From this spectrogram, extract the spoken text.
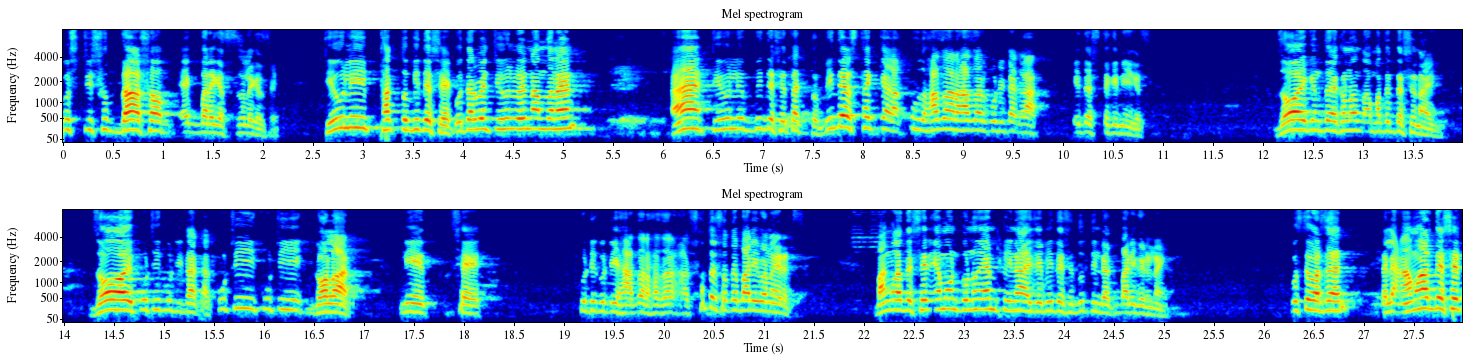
গোষ্ঠী শুদ্ধা সব একবারে গেছে, চলে গেছে। টিউলিপ থাকতো বিদেশে, কই পারবেন টিউলিপের নাম জানেন? হ্যাঁ টিউলিপ বিদেশে থাকতো। বিদেশ থেকে হাজার হাজার কোটি টাকা এই দেশ থেকে নিয়ে গেছে। জয় কিন্তু এখনও আমাদের দেশে নাই। জয় কোটি কোটি টাকা, কোটি কোটি ডলার নিয়ে সে কোটি কোটি হাজার হাজার শত শত বাড়ি বানায় রাখছে। বাংলাদেশের এমন কোনো এমপি নাই যে বিদেশে দু তিনটা বাড়ি করে নাই। বুঝতে পারছেন? তাহলে আমার দেশের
